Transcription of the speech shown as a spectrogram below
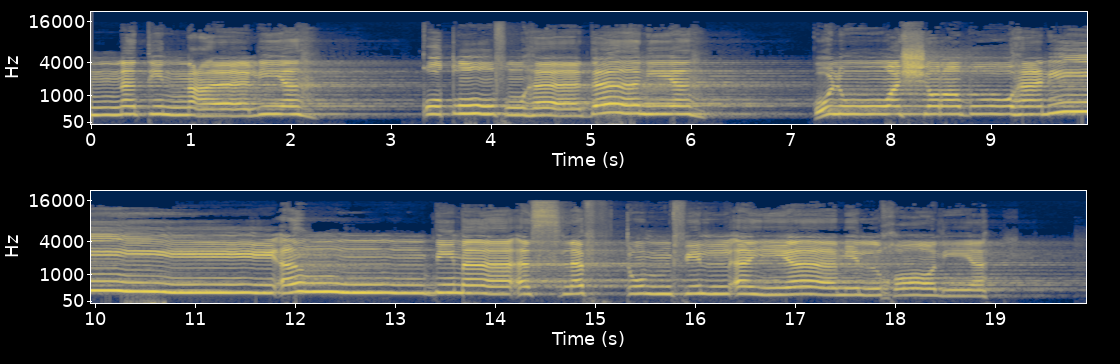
جنة عالية قطوفها دانية. كلوا واشربوا هنيئا بما أسلفتم في الأيام الخالية.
